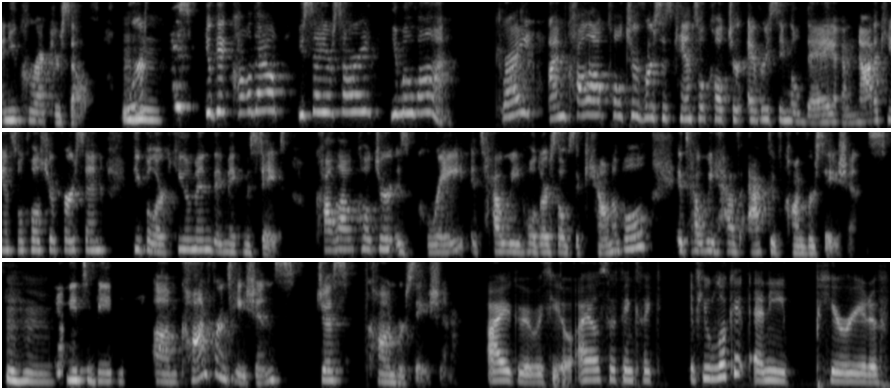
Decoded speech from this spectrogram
and you correct yourself. Mm-hmm. Worst case, you get called out, you say you're sorry, you move on. Right? I'm call out culture versus cancel culture every single day. I'm not a cancel culture person. People are human, they make mistakes. Call out culture is great. It's how we hold ourselves accountable, it's how we have active conversations. Mm-hmm. need to be um, confrontations, just conversation. I agree with you. I also think like if you look at any period of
